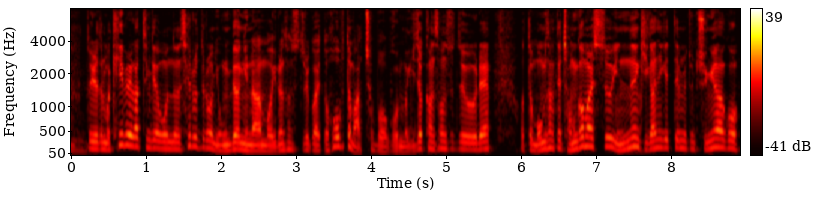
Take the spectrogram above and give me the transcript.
음. 또 예를 들어 뭐 KBL 같은 경우는 새로 들어온 용병이나 뭐 이런 선수들과의 또 호흡도 맞춰보고 뭐 이적한 선수들의 어떤 몸 상태 점검할 수 있는 기간이기 때문에 좀 중요하고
